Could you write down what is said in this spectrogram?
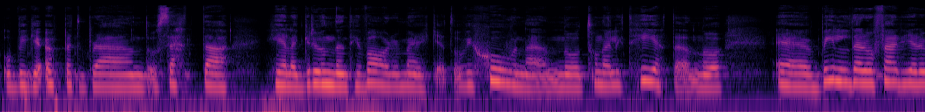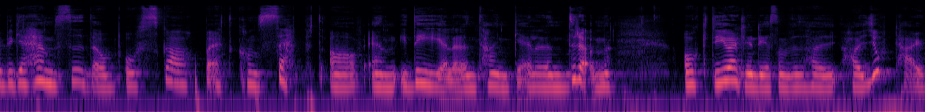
och bygga upp ett brand och sätta hela grunden till varumärket och visionen och tonaliteten och eh, bilder och färger och bygga hemsida och, och skapa ett koncept av en idé eller en tanke eller en dröm. Och det är verkligen det som vi har, har gjort här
